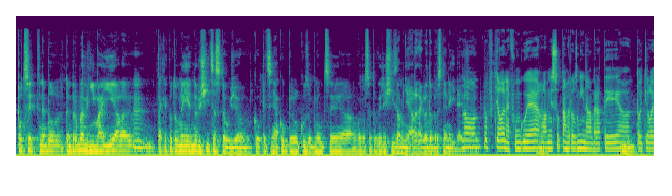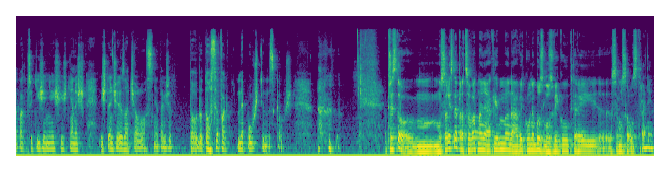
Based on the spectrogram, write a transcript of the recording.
pocit nebo ten problém vnímají, ale mm. tak jako tou nejjednodušší cestou, že jo, koupit si nějakou pilulku, zobnout si a ono se to vyřeší za mě, ale takhle to prostě nejde. No, že? to v těle nefunguje mm. hlavně jsou tam hrozný návraty a mm. to tělo je pak přetíženější ještě, než když ten člověk začal vlastně, takže to, do toho se fakt nepouští dneska už. Přesto, museli jste pracovat na nějakém návyku nebo zlozvyku, který eh, se musel odstranit?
